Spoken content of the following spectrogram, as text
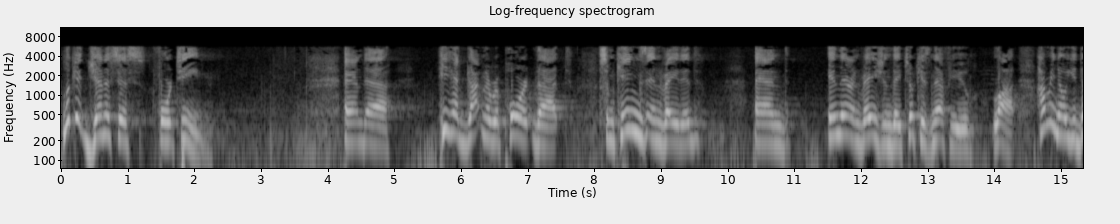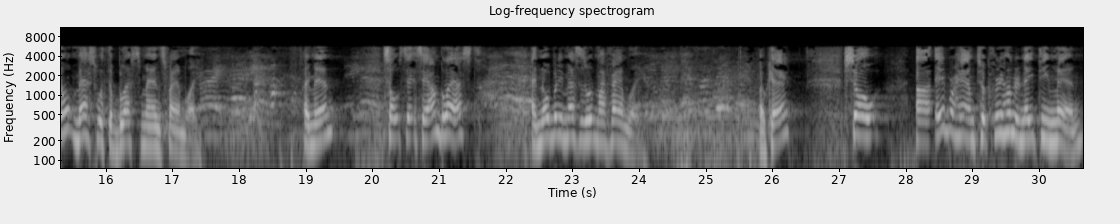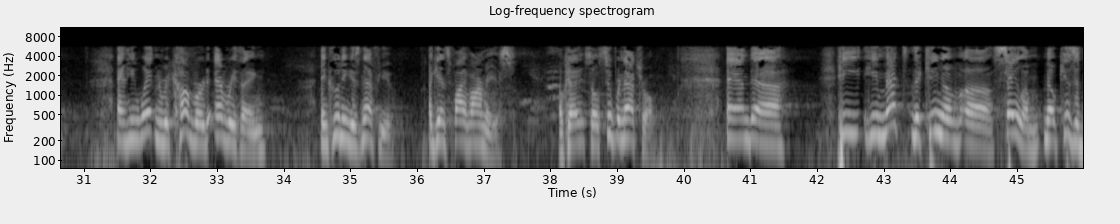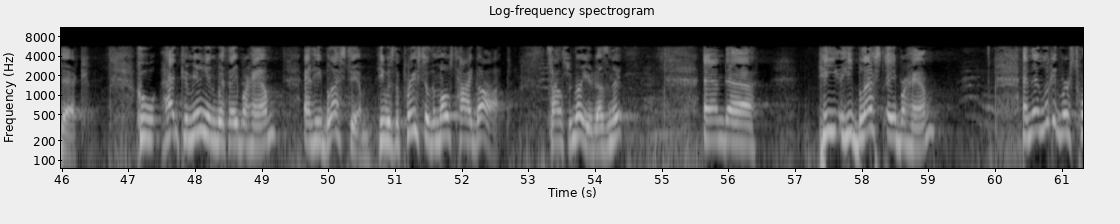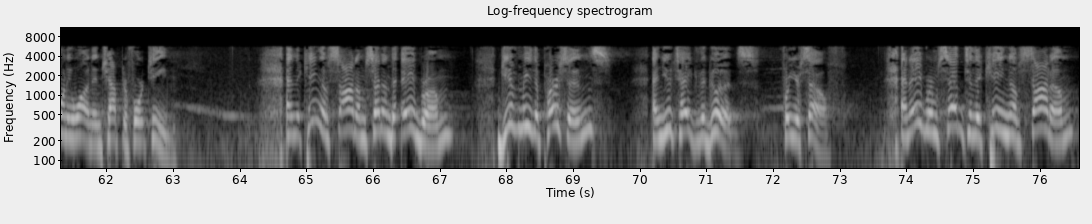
Look at Genesis 14. And uh, he had gotten a report that some kings invaded, and in their invasion, they took his nephew, Lot. How many know you don't mess with the blessed man's family? Amen? Amen. So say, say I'm, blessed, and nobody messes with my family. Okay? So uh, Abraham took 318 men, and he went and recovered everything, including his nephew, against five armies. Okay? So supernatural. And uh, he, he met the king of uh, Salem, Melchizedek who had communion with Abraham and he blessed him. He was the priest of the Most High God. Sounds familiar, doesn't it? And uh, he, he blessed Abraham. And then look at verse 21 in chapter 14. And the king of Sodom said unto Abram, Give me the persons, and you take the goods for yourself. And Abram said to the king of Sodom,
